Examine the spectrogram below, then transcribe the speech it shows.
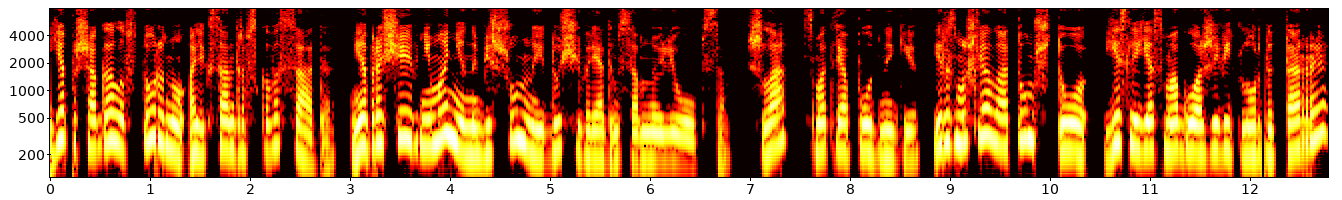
я пошагала в сторону Александровского сада, не обращая внимания на бесшумно идущего рядом со мной Леопса. Шла, смотря под ноги, и размышляла о том, что, если я смогу оживить лорда Тарре,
